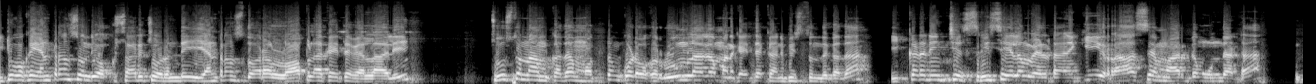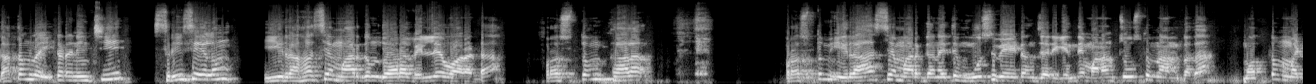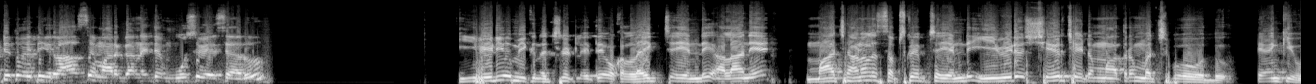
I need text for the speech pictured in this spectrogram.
ఇటు ఒక ఎంట్రన్స్ ఉంది. ఒకసారి చూడండి. ఈ ఎంట్రన్స్ ద్వారా లోపలకైతే వెళ్ళాలి. చూస్తున్నాం కదా మొత్తం కూడా ఒక రూమ్ లాగా మనకైతే కనిపిస్తుంది కదా. ఇక్కడ నుంచి శ్రీశైలం వెళ్ళడానికి రహస్య మార్గం ఉందట. గతంలో ఇక్కడ నుంచి శ్రీశైలం ఈ రహస్య మార్గం ద్వారా వెళ్ళేవారట. ప్రస్తుతం కాల ప్రస్తుతం ఈ రహస్య మార్గాన్ని అయితే మూసివేయటం జరిగింది. మనం చూస్తున్నాం కదా మొత్తం మట్టితో అయితే ఈ రహస్య మార్గాన్ని అయితే మూసివేశారు. ఈ వీడియో మీకు నచ్చినట్లయితే ఒక లైక్ చేయండి అలానే మా ఛానల్ సబ్స్క్రైబ్ చేయండి. ఈ వీడియో షేర్ చేయటం మాత్రం మర్చిపోవద్దు. Thank you.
